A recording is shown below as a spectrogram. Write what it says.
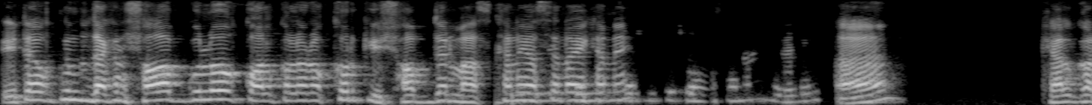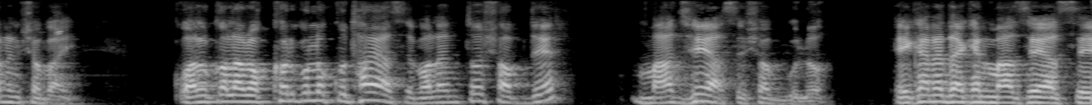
এটাও কিন্তু দেখেন সবগুলো কলকলার অক্ষর কি? শব্দের মাঝখানে আছে না এখানে? হ্যাঁ? খেয়াল করেন সবাই। কলকলার অক্ষরগুলো কোথায় আছে বলেন তো? শব্দের মাঝে আছে সবগুলো। এখানে দেখেন মাঝে আছে,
